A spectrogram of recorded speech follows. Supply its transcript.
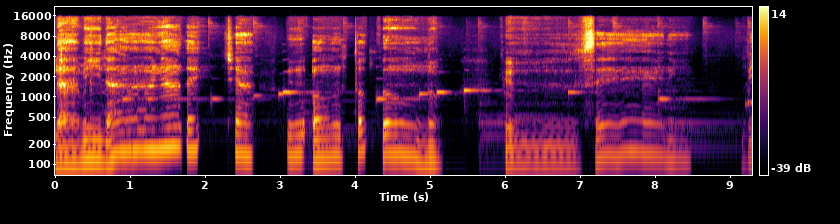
涙が出ちゃう男のくせに。Be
